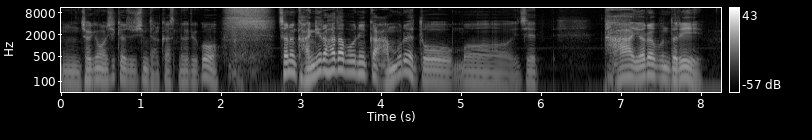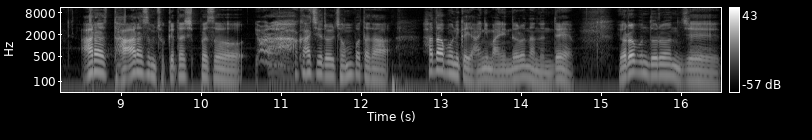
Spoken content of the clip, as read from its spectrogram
음, 적용을 시켜 주시면 될 것 같습니다. 그리고 저는 강의를 하다 보니까 아무래도 뭐 이제 다 여러분들이 알아 다 알았으면 좋겠다 싶어서 여러 가지를 전부 다, 다 하다 보니까 양이 많이 늘어났는데 여러분들은 이제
